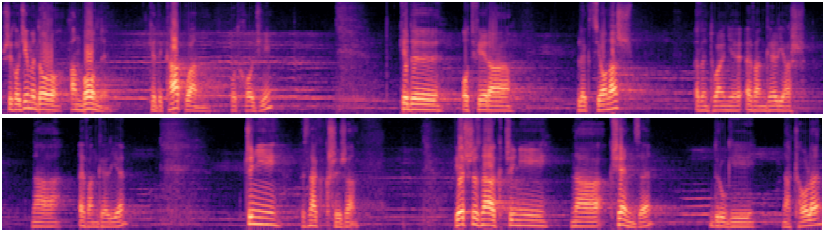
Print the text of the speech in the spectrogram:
przychodzimy do ambony, kiedy kapłan podchodzi, kiedy otwiera lekcjonarz, ewentualnie ewangeliarz na Ewangelię, czyni znak krzyża. Pierwszy znak czyni na księdze, drugi na czole,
